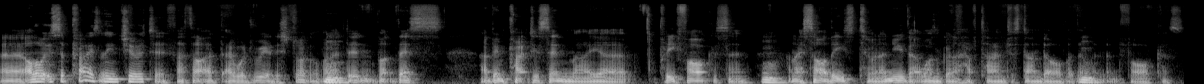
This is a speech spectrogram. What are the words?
Uh, although it's surprisingly intuitive, I thought I'd, I would really struggle, Mm. but I didn't. But this, I've been practicing my uh, pre-focusing, Mm. and I saw these two, and I knew that I wasn't going to have time to stand over them Mm. and, and focus.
